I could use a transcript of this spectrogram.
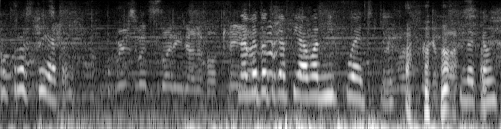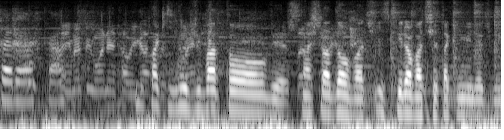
Po prostu ja volcano. Nawet odgapiłam od nich płeczki do kamperka. Takich ludzi warto, wiesz, naśladować, inspirować się takimi ludźmi.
